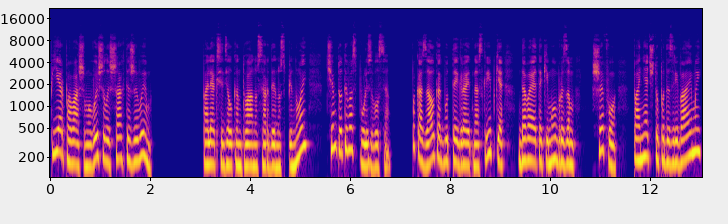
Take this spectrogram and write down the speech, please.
Пьер, по-вашему, вышел из шахты живым. Поляк сидел к Антуану Сардену спиной, чем тот и воспользовался. Показал, как будто играет на скрипке, давая таким образом шефу понять, что подозреваемый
